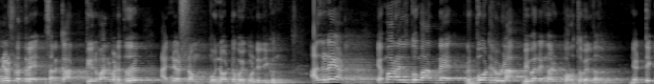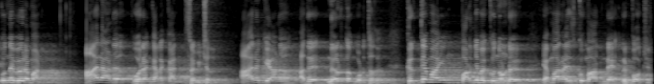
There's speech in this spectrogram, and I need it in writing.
അന്വേഷണത്തിന് സർക്കാർ തീരുമാനമെടുത്തത്. അന്വേഷണം മുന്നോട്ട് പോയിക്കൊണ്ടിരിക്കുന്നു. അതിനിടെയാണ് എം ആർ അജിത്കുമാറിന്റെ റിപ്പോർട്ടിലുള്ള വിവരങ്ങൾ പുറത്തു വരുന്നത്. ഞെട്ടിക്കുന്ന വിവരമാണ്. ആരാണ് പൂരം കലക്കാൻ ശ്രമിച്ചത്? ആരൊക്കെയാണ് അത് നേതൃത്വം കൊടുത്തത്? കൃത്യമായും പറഞ്ഞു വെക്കുന്നുണ്ട് എം ആർ അജിത് കുമാറിന്റെ റിപ്പോർട്ടിൽ.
